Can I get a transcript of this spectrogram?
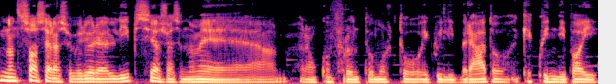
non so se era superiore all'Ipsia, cioè secondo me era un confronto molto equilibrato che quindi poi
